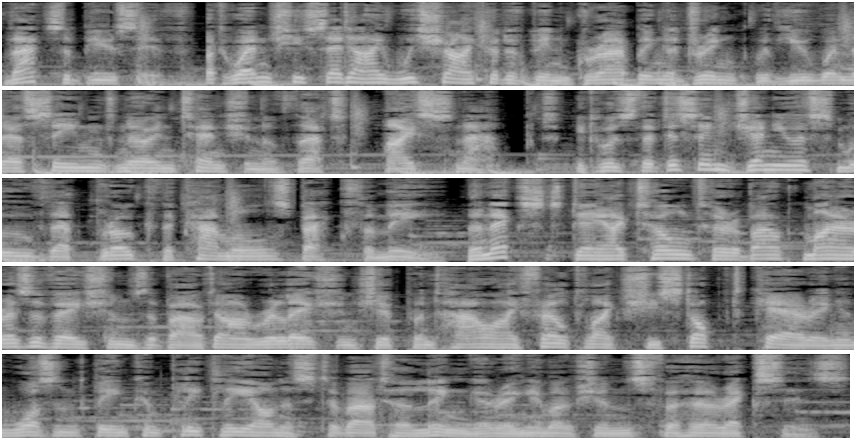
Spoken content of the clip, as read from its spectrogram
That's abusive. But when she said I wish I could have been grabbing a drink with you when there seemed no intention of that, I snapped. It was was the disingenuous move that broke the camel's back for me. The next day I told her about my reservations about our relationship and how I felt like she stopped caring and wasn't being completely honest about her lingering emotions for her exes.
